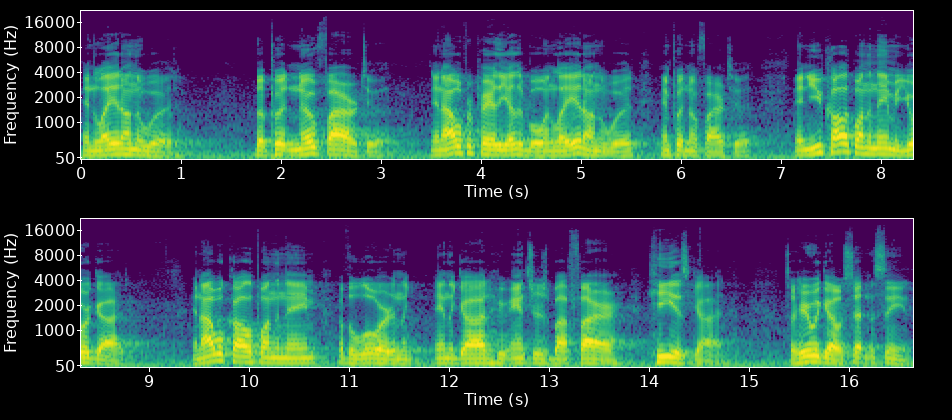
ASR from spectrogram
and lay it on the wood, but put no fire to it. And I will prepare the other bull, and lay it on the wood, and put no fire to it. And you call upon the name of your God, and I will call upon the name of the Lord, and the, and the God who answers by fire. He is God. So here we go, setting the scene.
